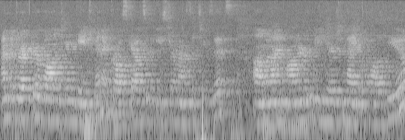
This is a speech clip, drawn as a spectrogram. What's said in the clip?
I'm the Director of Volunteer Engagement at Girl Scouts of Eastern Massachusetts. Um, and I'm honored to be here tonight with all of you.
